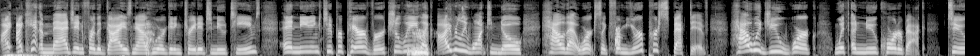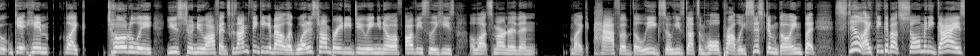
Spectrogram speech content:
I, I can't imagine for the guys now who are getting traded to new teams and needing to prepare virtually. Like, I really want to know how that works. Like, from your perspective, how would you work with a new quarterback to get him like totally used to a new offense because I'm thinking about like what is Tom Brady doing? You know, obviously he's a lot smarter than like half of the league, so he's got some whole probably system going. But still, I think about so many guys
